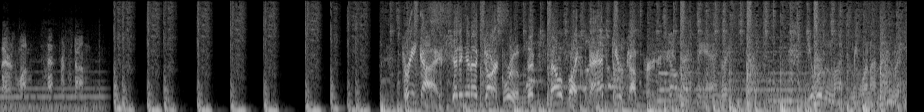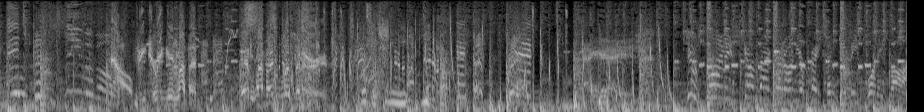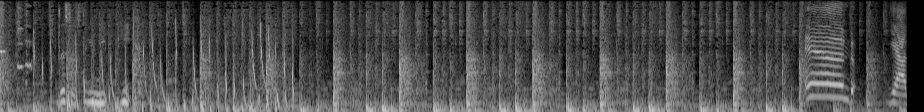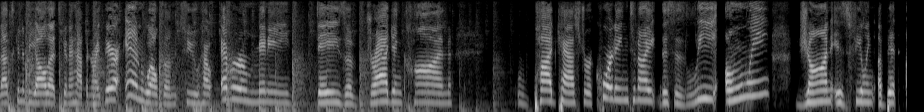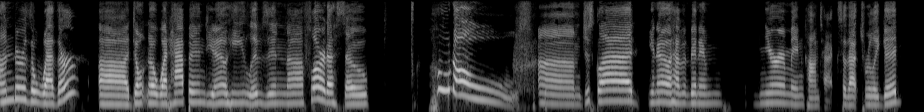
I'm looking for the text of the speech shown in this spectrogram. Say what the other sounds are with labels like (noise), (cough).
There's one. Set for stun. Three guys sitting in a dark room that smells like bad cucumbers. Don't make me angry. You wouldn't like me when I'm angry. Inconceivable! Now featuring 11. 11 listeners. This is the unique geek. You slimy scumbag, get on your face and give me 25. This is the unique geek. Yeah, that's going to be all that's going to happen right there. And welcome to however many days of Dragon Con podcast recording tonight. This is Leigh only. John is feeling a bit under the weather. Uh, don't know what happened. You know, he lives in uh, Florida, so who knows? Um, just glad, you know, I haven't been in near him in contact. So that's really good.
